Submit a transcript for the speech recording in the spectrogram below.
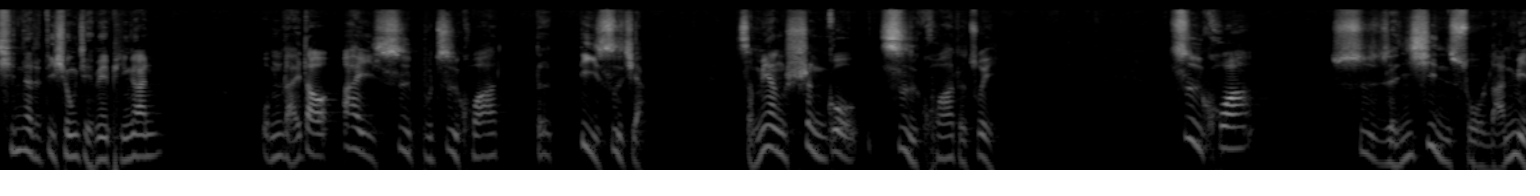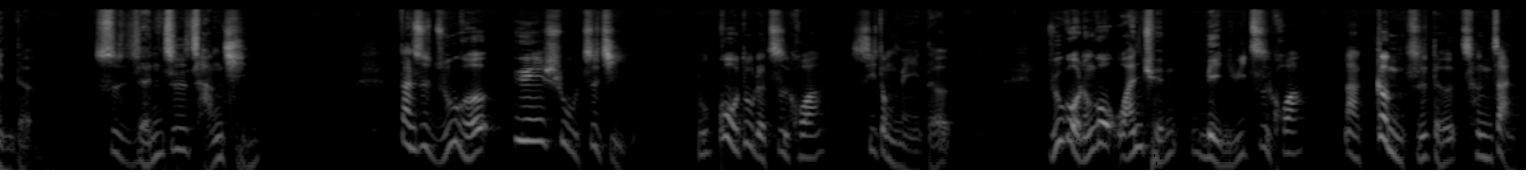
亲爱的弟兄姐妹平安，我们来到“爱是不自夸”的第四讲，怎么样胜过自夸的罪？自夸是人性所难免的，是人之常情。但是如何约束自己，不过度的自夸，是一种美德。如果能够完全免于自夸，那更值得称赞。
